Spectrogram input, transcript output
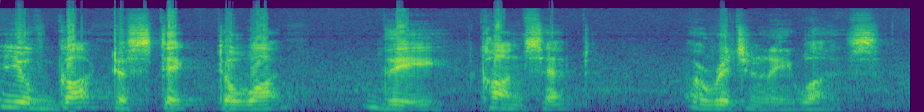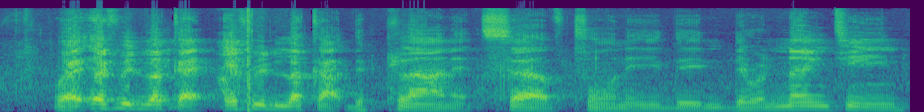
you've got to stick to what the concept originally was. Right. If we look at if we look at the plan itself, Tony, the, there were 19.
